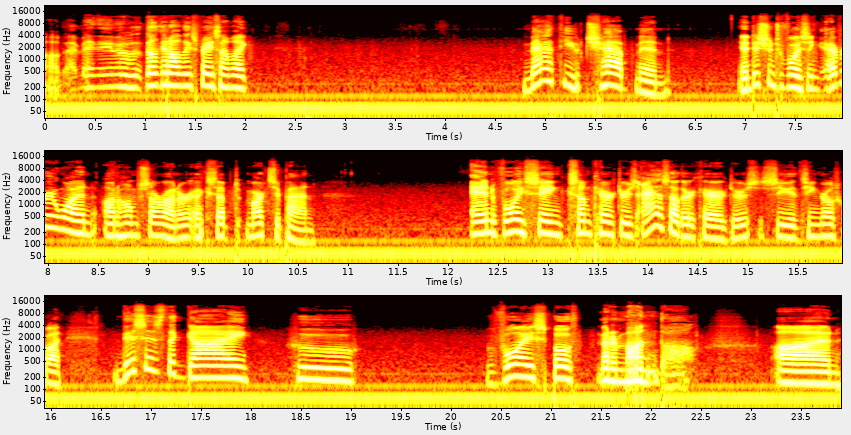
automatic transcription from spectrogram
Um, they'll get all these praise. I'm like, Matthew Chapman in addition to voicing everyone on Homestar Runner except Marzipan, and voicing some characters as other characters, see the Teen Girl Squad, this is the guy who voiced both Mermando on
